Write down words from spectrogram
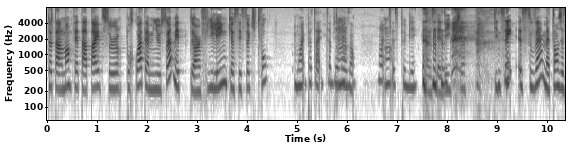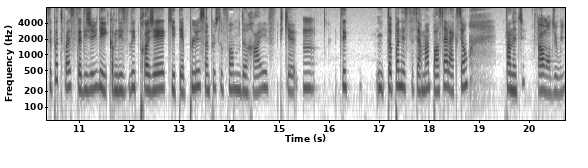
totalement fait ta tête sur pourquoi t'aimes mieux ça, mais t'as un feeling que c'est ça qu'il te faut. Ouais, peut-être, t'as bien Mm. raison. Ouais, Mm. ça se peut bien. Ben, C'était deep, ça. Puis tu sais, souvent, mettons, je sais pas toi, si t'as déjà eu des, comme des idées de projets qui étaient plus un peu sous forme de rêve, puis que Mm. t'as pas nécessairement passé à l'action. T'en as-tu? Oh mon Dieu, oui.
